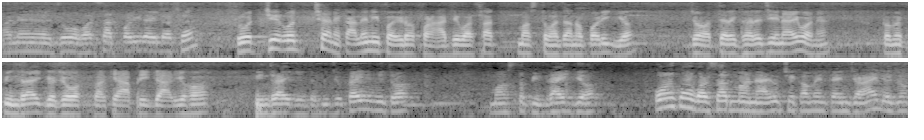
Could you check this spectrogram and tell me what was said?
અને જો વરસાદ પડી રહેલો છે રોજે રોજ છે ને, કાલે નહીં પડ્યો, પણ આજે વરસાદ મસ્ત મજાનો પડી ગયો. જો અત્યારે ઘરે જઈને આવ્યો ને, તો મેં પિંજરાઈ ગયો. જો, બાકી આપણી ગાડીઓ હો પિંધરાઈ ગઈ. તો બીજું કંઈ નહીં મિત્રો. મસ્ત પિંજરાઈ ગયો. કોણ કોણ વરસાદમાં નાહ્યું છે કમેન્ટ કરીને જણાવી દેજો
